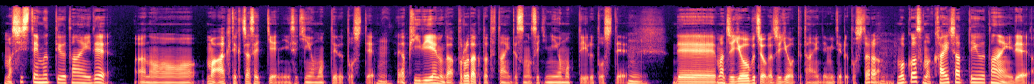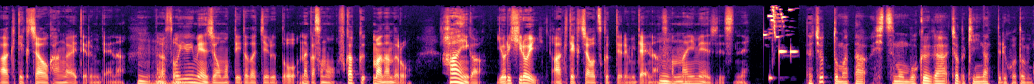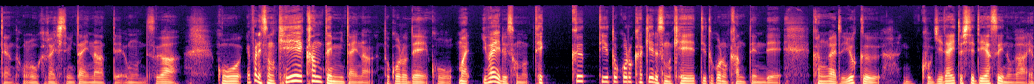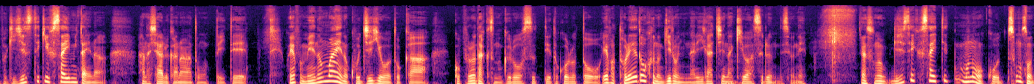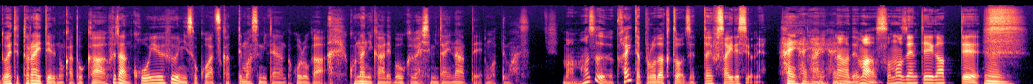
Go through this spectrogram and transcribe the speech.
まあシステムっていう単位で、あのー、まあ、アーキテクチャ設計に責任を持っているとして、うん、PDM がプロダクトって単位でその責任を持っているとして、うん、で、まあ、事業部長が事業って単位で見てるとしたら、うん、僕はその会社っていう単位でアーキテクチャを考えてるみたいな、うん。うんうん、だからそういうイメージを持っていただけると、なんかその深く、まあ、なんだろう、範囲がより広いアーキテクチャを作ってるみたいな、そんなイメージですね。でちょっとまた質問、僕がちょっと気になってることみたいなところをお伺いしてみたいなって思うんですが、こう、やっぱりその経営観点みたいなところで、こう、まあ、いわゆるそのテックっていうところかけるその経営っていうところの観点で考えるとよくこう議題として出やすいのがやっぱ技術的負債みたいな話あるかなと思っていてやっぱ目の前のこう事業とかこうプロダクトのグロースっていうところとやっぱトレードオフの議論になりがちな気はするんですよね。その技術的負債ってものをこうそもそもどうやって捉えてるのかとか普段こういうふうにそこを扱ってますみたいなところがこう何かあればお伺いしてみたいなって思ってます。まあ、まず書いたプロダクトは絶対負債ですよね。はいはいはい、はい、なのでまあその前提があって、うん、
